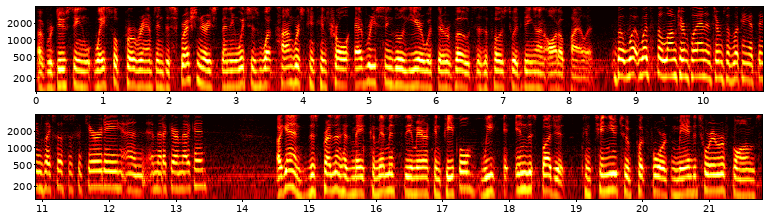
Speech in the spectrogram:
of reducing wasteful programs and discretionary spending, which is what Congress can control every single year with their votes, as opposed to it being on autopilot. But what, what's the long-term plan in terms of looking at things like Social Security and, and Medicare and Medicaid? Again, this president has made commitments to the American people. We, in this budget, continue to put forth mandatory reforms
